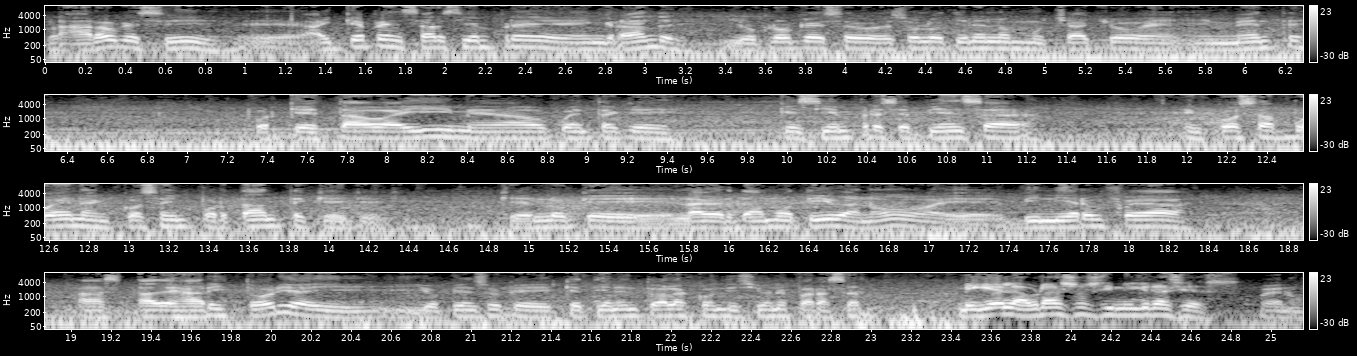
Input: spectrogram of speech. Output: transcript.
Claro que sí, eh, hay que pensar siempre en grande. Yo creo que eso, eso lo tienen los muchachos en, en, mente, porque he estado ahí y me he dado cuenta que, que siempre se piensa en cosas buenas, en cosas importantes que, que que es lo que la verdad motiva, ¿no? Eh, vinieron fue a, a, a, dejar historia y, y yo pienso que, que, tienen todas las condiciones para hacerlo. Miguel, abrazos y mil gracias. Bueno,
